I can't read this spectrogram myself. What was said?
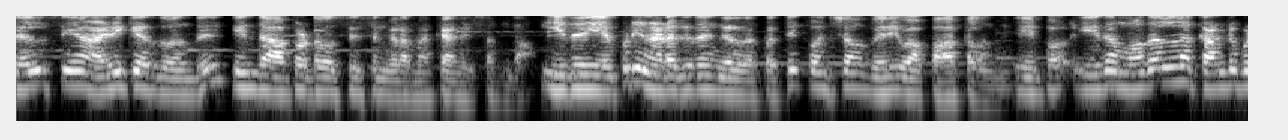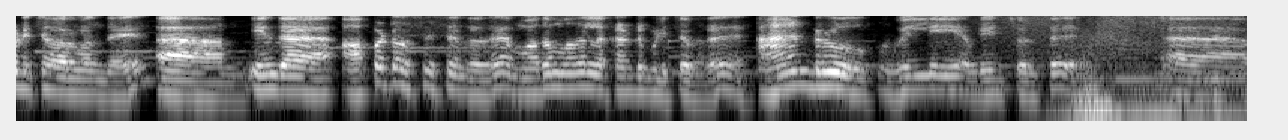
செல்ஸையும் அழிக்கிறது வந்து இந்த அப்பட்டோசிஸ்ங்கிற மெக்கானிசம் தான். இது எப்படி நடக்குதுங்கிறத பத்தி கொஞ்சம் கொஞ்சம் விரிவா பார்க்கலாம் இப்போ இத முதல்ல கண்டுபிடிச்சவர் வந்து ஆஹ், இந்த அப்பட்டோசிஸ்ன்றத முத முதல்ல கண்டுபிடிச்சவர் ஆண்ட்ரூ வில்லி அப்படின்னு சொல்லிட்டு ஆஹ்,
